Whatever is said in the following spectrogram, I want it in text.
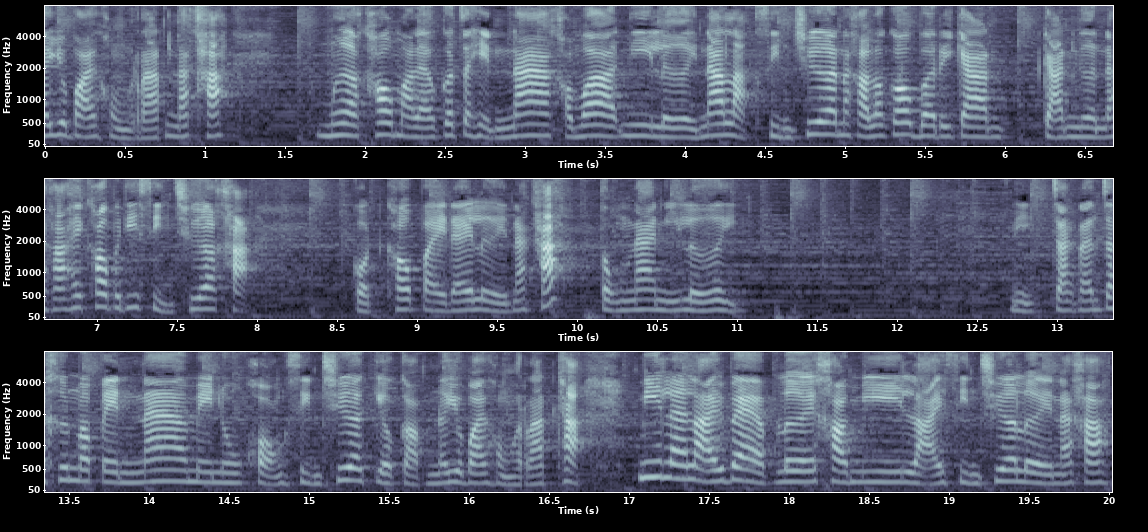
นโยบายของรัฐนะคะ เมื่อเข้ามาแล้วก็จะเห็นหน้าคำว่านี่เลยหน้าหลักสินเชื่อนะคะ แล้วก็บริการการเงินนะคะ ให้เข้าไปที่สินเชื่อค่ะ กดเข้าไปได้เลยนะคะ ตรงหน้านี้เลย นี่จากนั้นจะขึ้นมาเป็นหน้าเมนูของสินเชื่อเกี่ยวกับนโยบายของรัฐค่ะ มีหลายๆแบบเลยค่ะมีหลายสินเชื่อเลยนะคะ เ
